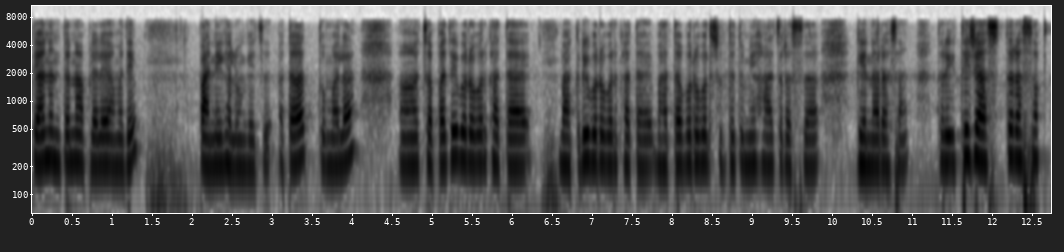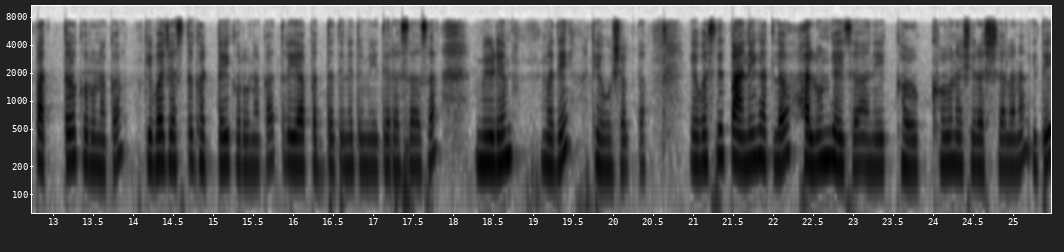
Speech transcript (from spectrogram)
त्यानंतर आपल्याला यामध्ये पाणी घालून घ्यायचं. आता तुम्हाला चपातीबरोबर खाताय भाकरीबरोबर खाताय भाताबरोबर सुद्धा तुम्ही हाच रस्सा घेणार असाल. तर इथे जास्त रस्सा पातळ करू नका किंवा जास्त घट्टही करू नका. तर या पद्धतीने तुम्ही इथे रस्सा असा मध्ये ठेवू शकता. व्यवस्थित पाणी घातलं हलवून घ्यायचं आणि एक खळखळून अशी रश्श्याला ना इथे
